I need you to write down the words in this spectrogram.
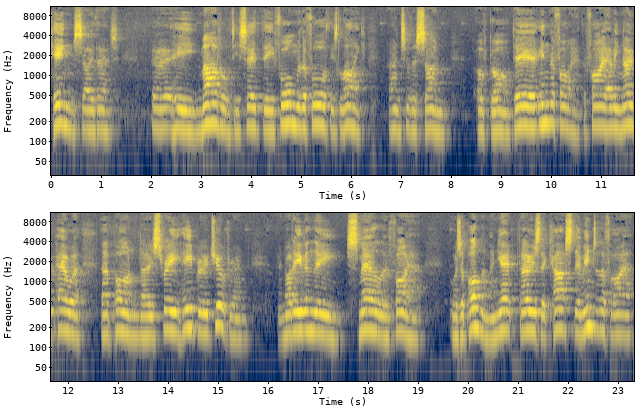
king so that uh, he marvelled. He said, The form of the fourth is like unto the Son of God. There in the fire, the fire having no power upon those three Hebrew children, and not even the smell of fire was upon them, and yet those that cast them into the fire,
